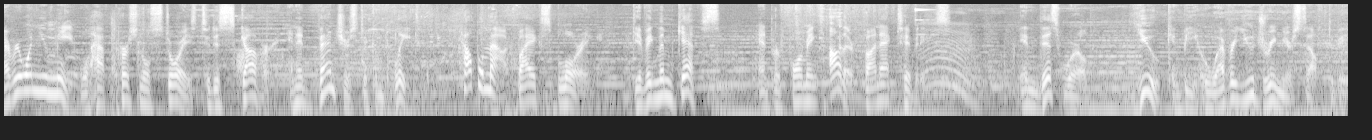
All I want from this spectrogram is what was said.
Everyone you meet will have personal stories to discover and adventures to complete. Help them out by exploring, giving them gifts and performing other fun activities. In this world, you can be whoever you dream yourself to be.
